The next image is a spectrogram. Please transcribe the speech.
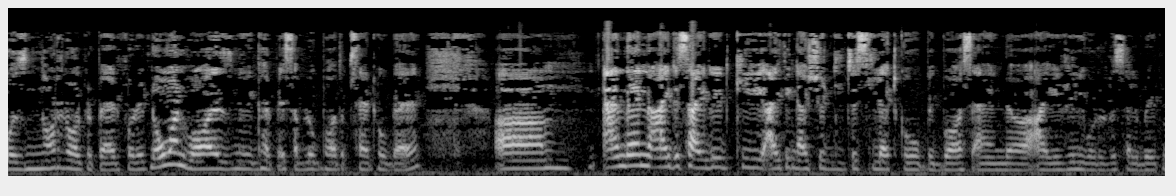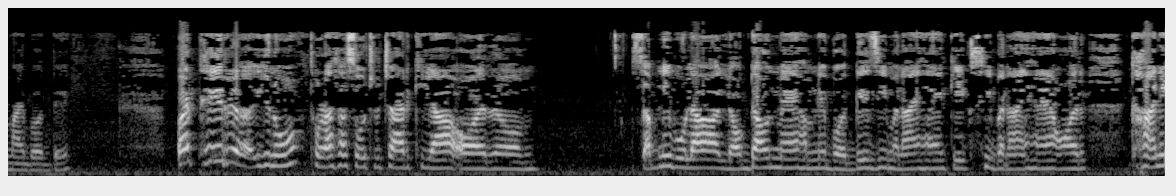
was not at all prepared for it. No one was. मेरे घर पे सब लोग बहुत upset हो गए. Um, and then I decided कि I think I should just let go Big Boss and uh, I really wanted to celebrate my birthday. पर फिर यू नो थोड़ा सा सोच विचार किया और uh, सबने बोला लॉकडाउन में हमने बर्थडेज ही मनाए हैं केक्स ही बनाए हैं और खाने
